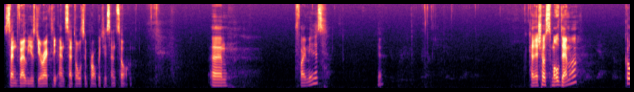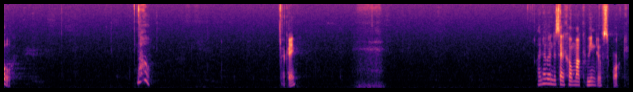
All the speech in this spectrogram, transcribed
send values directly and set all the properties and so on. Um, five minutes? Yeah. Can I show a small demo? Cool. No. Okay. I never understand how Mac Windows work.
